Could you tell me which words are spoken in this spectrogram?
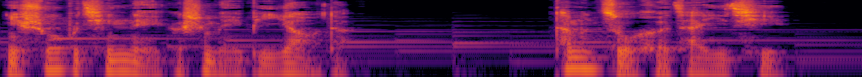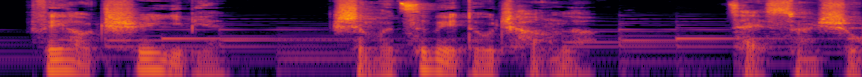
你说不清哪个是没必要的，它们组合在一起，非要吃一遍，什么滋味都尝了，才算数。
